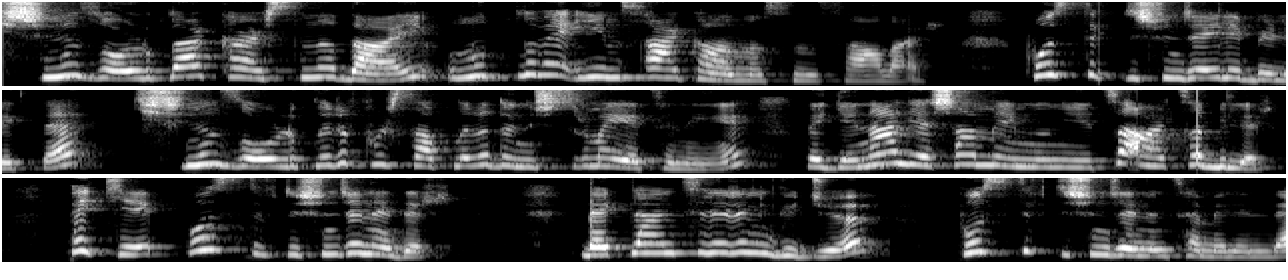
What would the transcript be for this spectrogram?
kişinin zorluklar karşısına dahi umutlu ve iyimser kalmasını sağlar. Pozitif düşünceyle birlikte kişinin zorlukları fırsatlara dönüştürme yeteneği ve genel yaşam memnuniyeti artabilir. Peki pozitif düşünce nedir? Beklentilerin gücü, Pozitif düşüncenin temelinde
